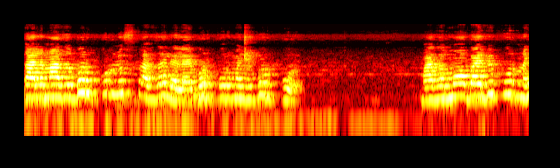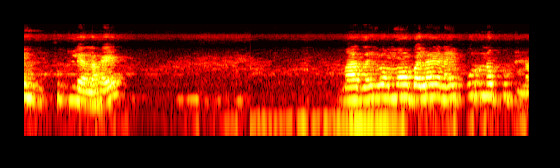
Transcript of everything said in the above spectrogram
काल माझं भरपूर नुकसान झालेलं आहे. भरपूर म्हणजे भरपूर. माझा मोबाईल बी पूर्ण फुटलेला आहे. माझा ह्यो मोबाईल आहे ना हे पूर्ण फुटला.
